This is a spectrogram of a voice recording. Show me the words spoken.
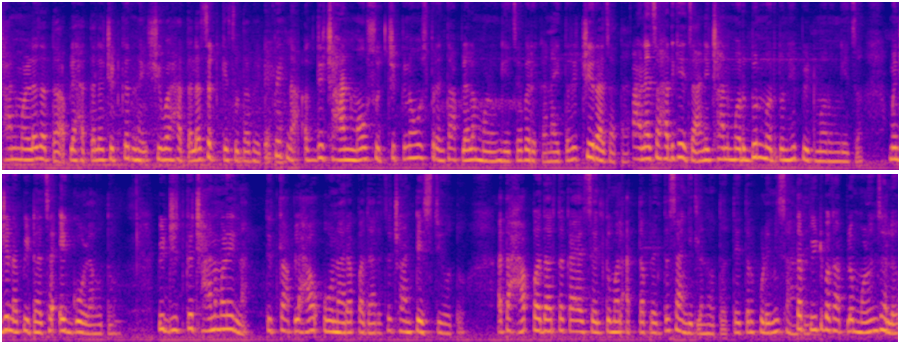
छान मळलं जातं आपल्या हाताला चिटकत नाही शिवाय हाताला चटकेसुद्धा भेटेल पीठ ना अगदी छान मऊसूत चिकनं होसपर्यंत आपल्याला मळून घ्यायचं बरं का? नाहीतर चिरा जातात. पाण्याचा हात घ्यायचा आणि छान मर्दून मर्दून हे पीठ मळून घ्यायचं. म्हणजे ना पिठाचा एक गोळा होतो. पीठ जितकं छान मळेल ना तितका आपला हा होणारा पदार्थ छान टेस्टी होतो. आता हा पदार्थ काय असेल तुम्हाला आत्तापर्यंत सांगितलं नव्हतं ते तर पुढे मी सांगते. पीठ बघा आपलं मळून झालं.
